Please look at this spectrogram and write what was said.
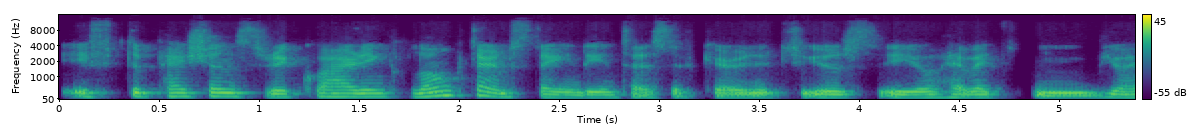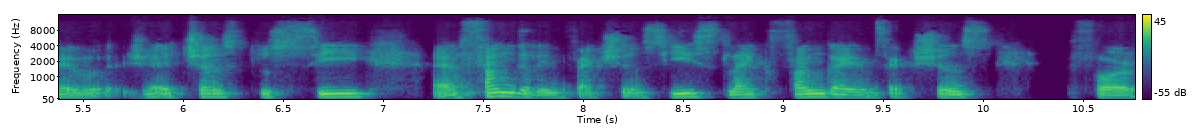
if the patient's requiring long-term stay in the intensive care unit, you, you have a you have a chance to see uh, fungal infections, yeast-like fungi infections for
